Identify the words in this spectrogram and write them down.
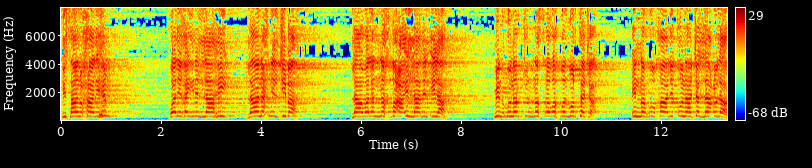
لسان حالهم. ولغير الله لا نحن الجباه. لا ولن نخضع إلا للإله. منه نرجو النصر وهو المرتجى. إنه خالقنا جل علاه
